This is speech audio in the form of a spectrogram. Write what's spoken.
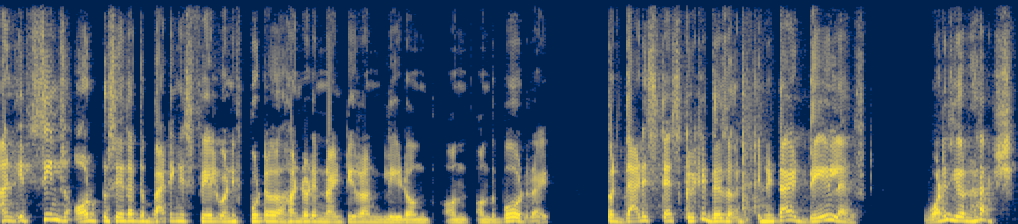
and it seems odd to say that the batting is failed when you've put a 190 run lead on on on the board, right? But that is Test cricket. There's a, an entire day left. What is your rush?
